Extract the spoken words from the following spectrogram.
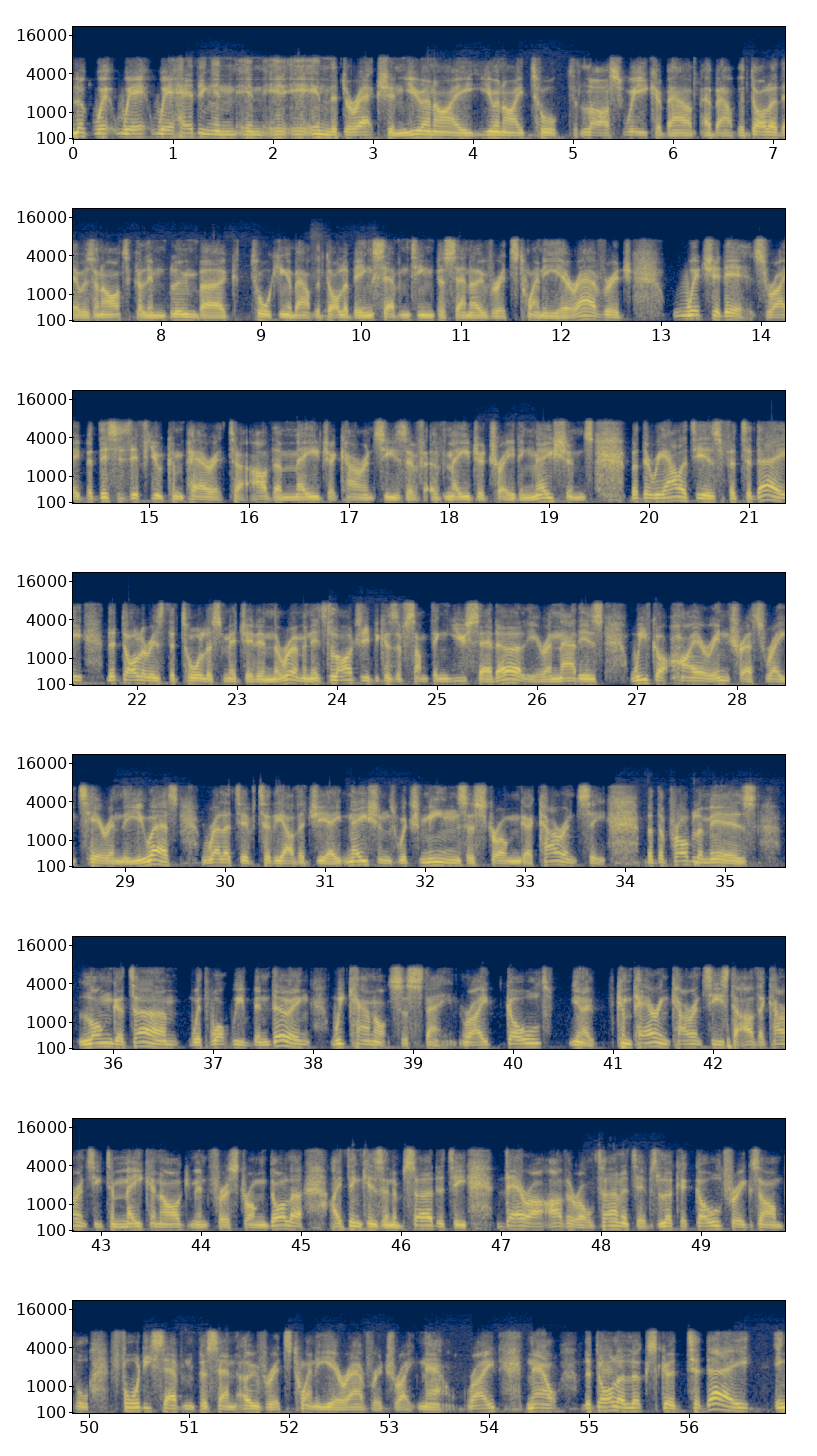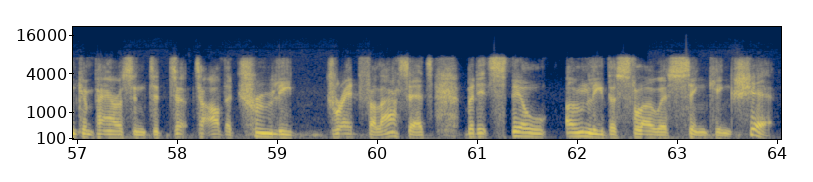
Look, we're we're, we're heading in, in in the direction. You and I you and I talked last week about about the dollar. There was an article in Bloomberg talking about the dollar being 17% over its 20-year average, which it is, right? But this is if you compare it to other major currencies of, of major trading nations. But the reality is, for today, the dollar is the tallest midget in the room, and it's largely because of something you said earlier, and that is we've got higher interest rates here in the U.S relative to the other G8 nations, which means a stronger currency. But the problem is, longer term, with what we've been doing, we cannot sustain, right? Gold, you know, comparing currencies to other currency to make an argument for a strong dollar, I think is an absurdity. There are other alternatives. Look at gold, for example, 47% over its 20 year average right now, right? Now, the dollar looks good today in comparison to, to, to other truly dreadful assets, but it's still only the slowest sinking ship.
